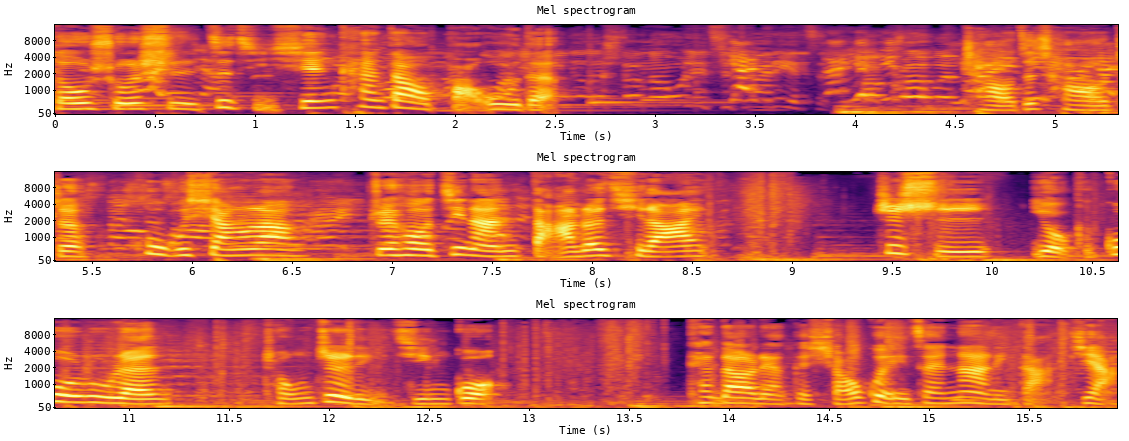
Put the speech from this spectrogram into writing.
都说是自己先看到宝物的。吵着吵着，互不相让，最后竟然打了起来。这时，有个过路人从这里经过，看到两个小鬼在那里打架，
